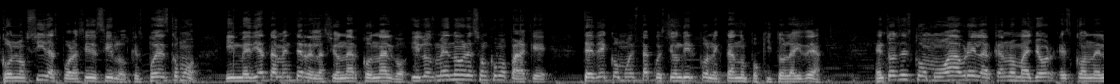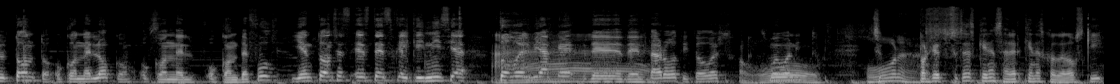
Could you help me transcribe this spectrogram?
conocidas, por así decirlo, que puedes como inmediatamente relacionar con algo. Y los menores son como para que te dé como esta cuestión de ir conectando un poquito la idea. Entonces, como abre el arcano mayor es con el tonto, o con el loco, o con el, o con the fool. Y entonces este es el que inicia todo el viaje de- del tarot y todo eso. Es muy bonito. Ahora. Por cierto, si ustedes quieren saber quién es Jodorowsky,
